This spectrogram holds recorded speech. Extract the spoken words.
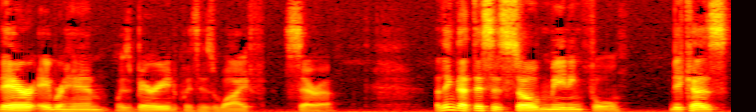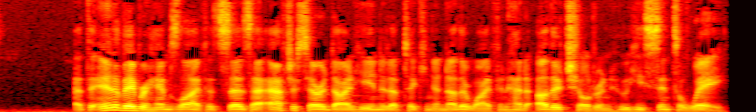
There Abraham was buried with his wife Sarah. I think that this is so meaningful because at the end of Abraham's life, it says that after Sarah died, he ended up taking another wife and had other children who he sent away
